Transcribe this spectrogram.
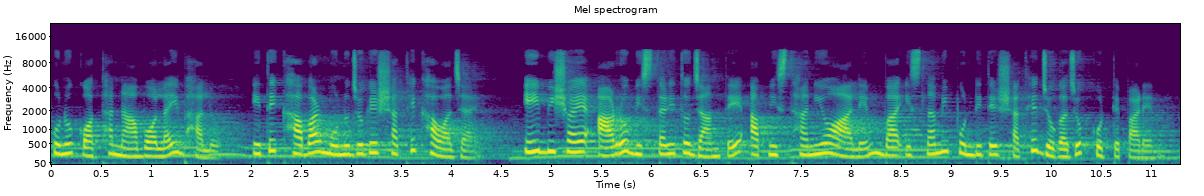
কোনো কথা না বলাই ভালো। এতে খাবার মনোযোগের সাথে খাওয়া যায়। এই বিষয়ে আরও বিস্তারিত জানতে আপনি স্থানীয় আলেম বা ইসলামী পণ্ডিতের সাথে যোগাযোগ করতে পারেন।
